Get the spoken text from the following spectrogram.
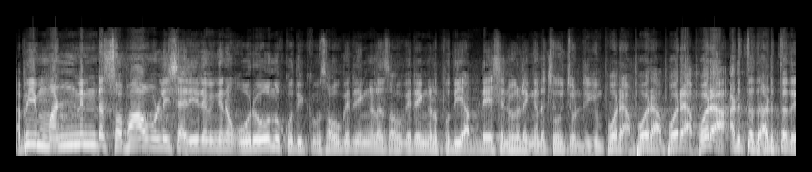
അപ്പൊ ഈ മണ്ണിന്റെ സ്വഭാവമുള്ള ഈ ശരീരം ഇങ്ങനെ ഓരോന്ന് കുതിക്കും. സൗകര്യങ്ങൾ സൗകര്യങ്ങൾ പുതിയ അപ്ഡേഷനുകൾ ഇങ്ങനെ ചോദിച്ചുകൊണ്ടിരിക്കും പോരാ പോരാ പോരാ പോരാ അടുത്തത് അടുത്തത്.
